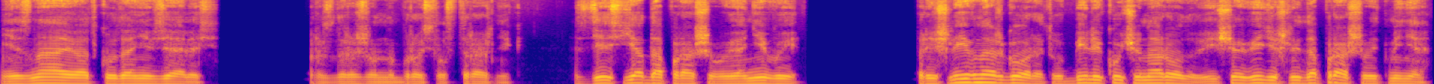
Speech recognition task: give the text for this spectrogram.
«Не знаю, откуда они взялись», — раздраженно бросил стражник. «Здесь я допрашиваю, а не вы. Пришли в наш город, убили кучу народу, еще, видишь ли, допрашивает меня.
